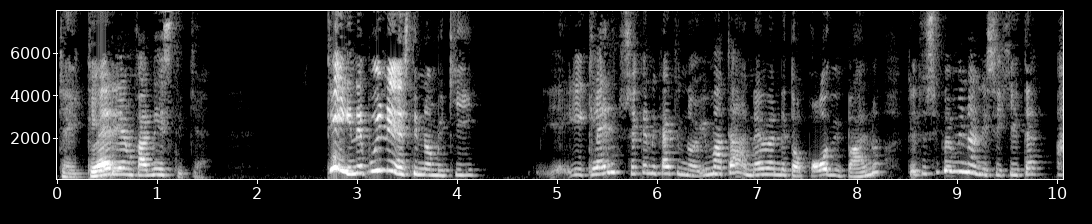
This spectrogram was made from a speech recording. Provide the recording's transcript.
και η Κλέρη εμφανίστηκε. Τι έγινε, πού είναι η αστυνομική; Η Κλέρη τους έκανε κάτι νοήματα, ανέβαινε το πόδι πάνω και τους είπε μην ανησυχείτε. Α,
